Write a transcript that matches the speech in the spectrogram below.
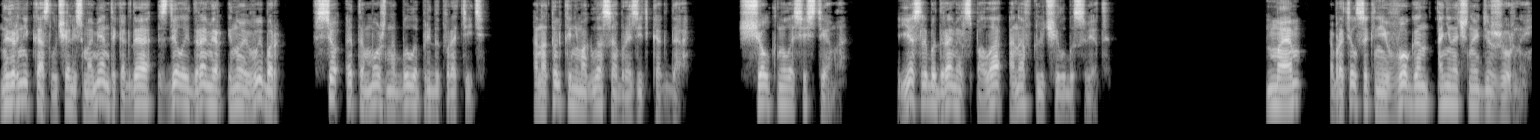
Наверняка случались моменты, когда, сделай драмер иной выбор, все это можно было предотвратить. Она только не могла сообразить, когда. Щелкнула система. Если бы драмер спала, она включила бы свет. «Мэм», — обратился к ней Воган, а не ночной дежурный.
